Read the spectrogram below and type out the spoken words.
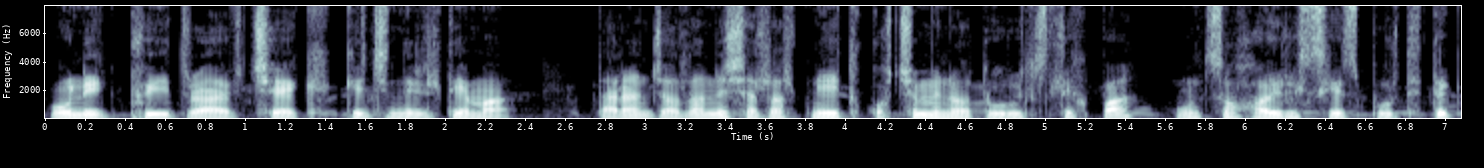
Үүнийг pre-drive check гэж нэрлэдэг юм а. Дараа нь жолооны шалгалт нийт 30 минут үргэлжлэх ба үндсэн 2 хэсгээс бүрддэг.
